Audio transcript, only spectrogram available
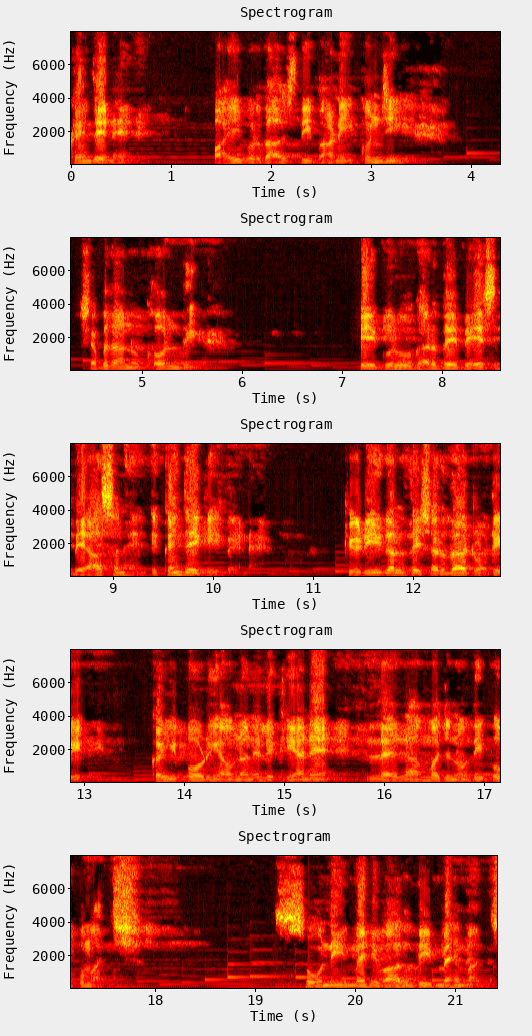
ਕਹਿੰਦੇ ਨੇ ਭਾਈ ਗੁਰਦਾਸ ਦੀ ਬਾਣੀ ਕੁੰਜੀ ਹੈ, ਸ਼ਬਦਾਂ ਨੂੰ ਖੋਲਦੀ ਹੈ ਇਹ ਗੁਰੂ ਘਰ ਦੇ ਬੇਸ ਬਿਆਸ ਨੇ ਇਹ ਕਹਿੰਦੇ ਕੀ ਪੈਣਾ ਕਿਹੜੀ ਗੱਲ ਤੇ ਸ਼ਰਧਾ ਟੁੱਟੀ? ਕਈ ਪੌੜੀਆਂ ਉਹਨਾਂ ਨੇ ਲਿਖੀਆਂ ਨੇ, ਲੈਲਾ ਮਜਨੂ ਦੀ ਉਪਮਾ 'ਚ ਸੋਨੀ ਮਹਿਵਾਲ ਦੀ ਮਹਿਮਾ 'ਚ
